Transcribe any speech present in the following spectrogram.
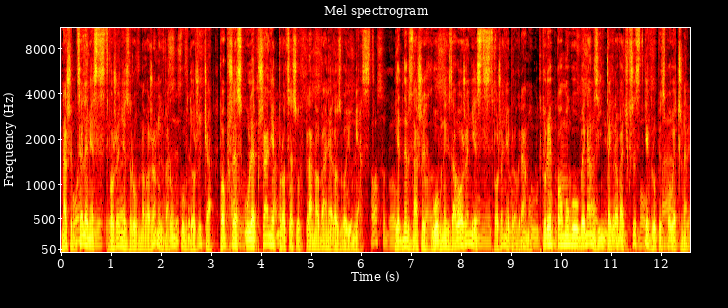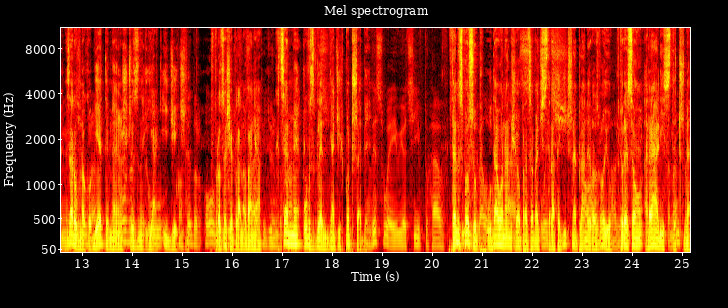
Naszym celem jest stworzenie zrównoważonych warunków do życia poprzez ulepszanie procesów planowania rozwoju miast. Jednym z naszych głównych założeń jest stworzenie programu, który pomógłby nam zintegrować wszystkie grupy społeczne, zarówno kobiety, mężczyzn, jak i dzieci. W procesie planowania chcemy uwzględniać ich potrzeby. W ten sposób udało nam się opracować strategiczne plany rozwoju, które są realistyczne,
